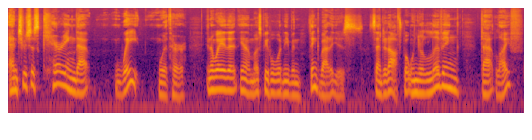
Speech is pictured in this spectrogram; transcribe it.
And she was just carrying that weight with her in a way that, you know, most people wouldn't even think about it. You just send it off. But when you're living that life,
